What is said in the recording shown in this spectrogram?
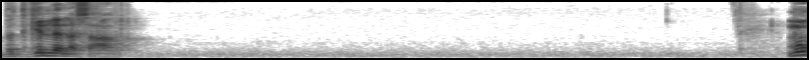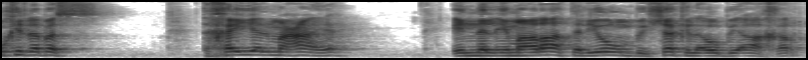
بتقل الأسعار. مو كذا بس. تخيل معايا إن الإمارات اليوم بشكل أو بآخر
